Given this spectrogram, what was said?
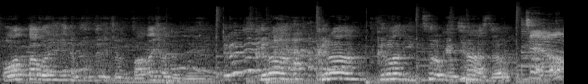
좋았다고 해주시는 분들이 좀 많으셨는데 그런 그런 그런 인트로 괜찮았어요? 진짜요?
